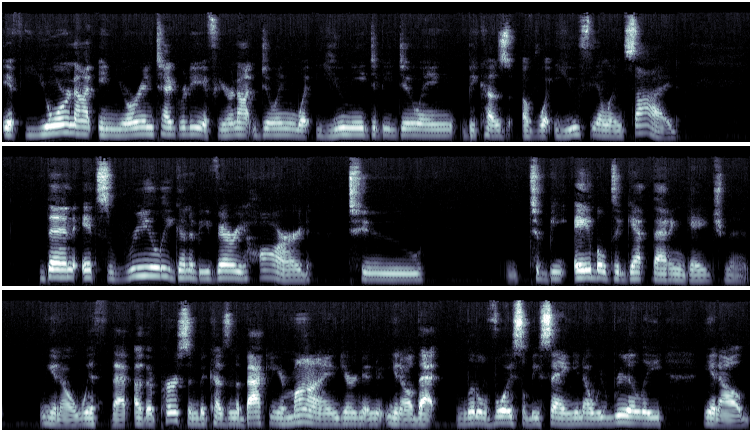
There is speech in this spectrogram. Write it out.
if you're not in your integrity if you're not doing what you need to be doing because of what you feel inside then it's really going to be very hard to to be able to get that engagement you know with that other person because in the back of your mind you're you know that little voice will be saying you know we really you know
